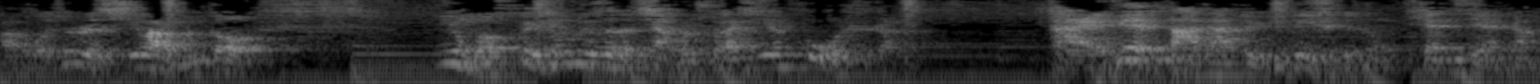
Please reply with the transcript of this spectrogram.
啊！我就是希望能够用我绘声绘色的讲述出来这些故事啊，改变大家对于历史的这种偏见，让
